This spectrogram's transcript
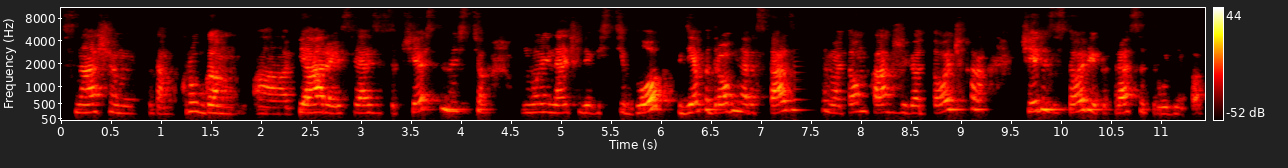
с нашим там, кругом а, пиара и связи с общественностью мы начали вести блог, где подробно рассказываем о том, как живет точка через истории как раз сотрудников.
